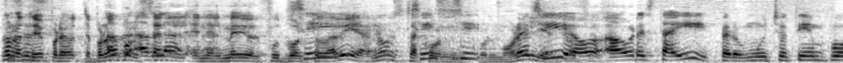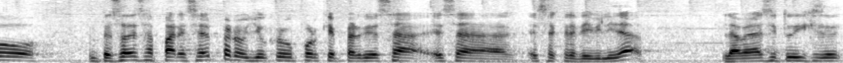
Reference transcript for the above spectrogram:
No, no, te, te pregunto porque está en habla- el, en el medio del fútbol Sí, todavía, ¿no? Está sí, con, sí. con Morelia. Sí, entonces- a- ahora está ahí, pero mucho tiempo empezó a desaparecer, pero yo creo porque perdió esa, esa, esa credibilidad. La verdad, si tú, dices,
